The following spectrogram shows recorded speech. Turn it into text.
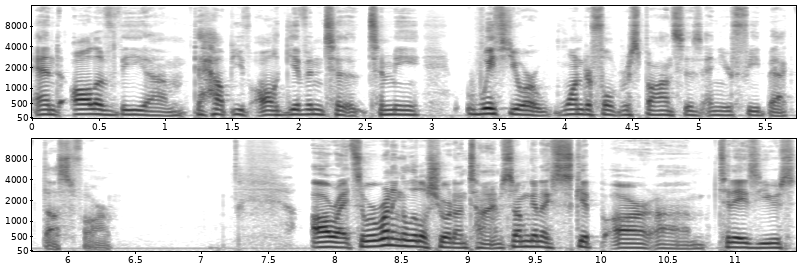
and all of the um, the help you've all given to to me with your wonderful responses and your feedback thus far. All right, so we're running a little short on time, so I'm going to skip our um, today's use.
